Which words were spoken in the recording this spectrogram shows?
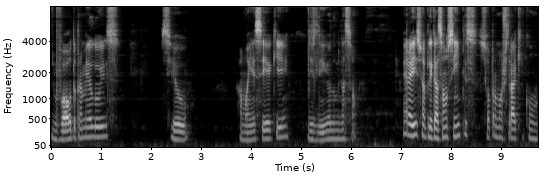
volta para minha luz. Se eu amanhecer aqui, desliga a iluminação. Era isso, uma aplicação simples, só para mostrar que com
